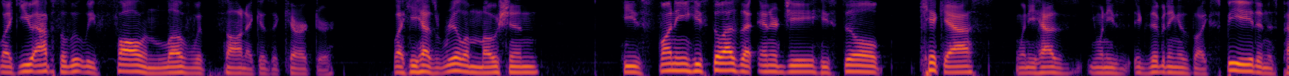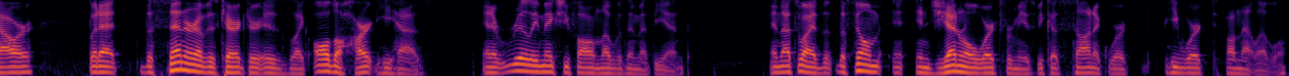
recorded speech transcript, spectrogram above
Like you absolutely fall in love with Sonic as a character. Like he has real emotion. He's funny. He still has that energy. He's still kick ass when he has when he's exhibiting his like speed and his power. But at the center of his character is like all the heart he has. And it really makes you fall in love with him at the end. And that's why the, the film in, in general worked for me is because Sonic worked he worked on that level.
